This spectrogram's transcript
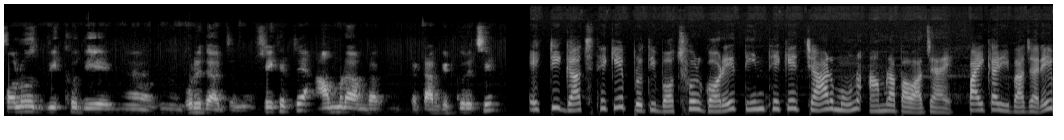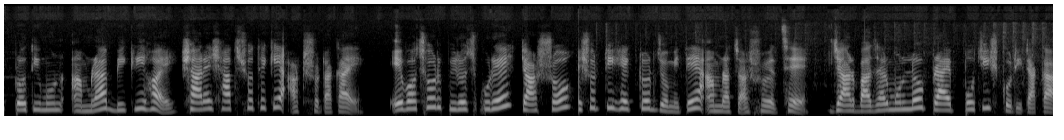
ফলদ বৃক্ষ দিয়ে ভরে দেওয়ার জন্য। সেই ক্ষেত্রে আমরা আমরা টার্গেট করেছি। একটি গাছ থেকে প্রতি বছর গড়ে তিন থেকে চার মন আমরা পাওয়া যায়। পাইকারি বাজারে প্রতি মন আমরা বিক্রি হয় সাড়ে সাতশো থেকে আটশো টাকায়। এবছর পিরোজপুরে চারশো তেষট্টি হেক্টর জমিতে আমড়া চাষ হয়েছে, যার বাজার মূল্য প্রায় পঁচিশ কোটি টাকা।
